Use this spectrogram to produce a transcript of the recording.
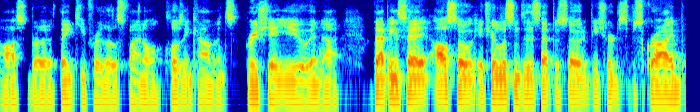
Awesome, brother. Thank you for those final closing comments. Appreciate you. And uh, that being said, also, if you're listening to this episode, be sure to subscribe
